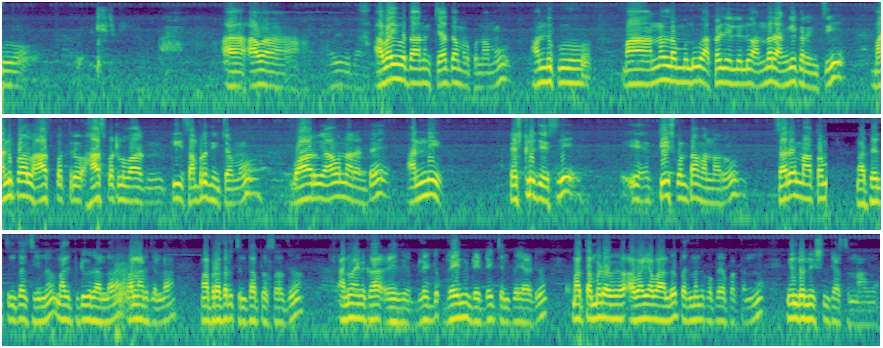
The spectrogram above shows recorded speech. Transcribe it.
అవ- అవయవ దానం చేద్దాం అనుకున్నాము. అందుకు మా అన్నలమ్ములు అక్కల చెల్లెలు అందరూ అంగీకరించి మణిపాల్ ఆసుపత్రి హాస్పిటల్ వారికి సంప్రదించాము. వారు ఏమన్నారంటే అన్ని టెస్టులు చేసి తీసుకుంటామన్నారు. సరే మా తమ్ నా పేరు చింతా శ్రీను మాది పిడుగురాళ్ళ పల్నాడు జిల్లా. మా బ్రదర్ చింతాప్రసాద్. అనువైన కా- ఇది బ్లడ్ బ్రెయిన్ డెడ్ అయి చనిపోయాడు. మా తమ్ముడు అవయవాలు పది మందికి ఉపయోగపడుతుందని మేము డొనేషన్ చేస్తున్నాము.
